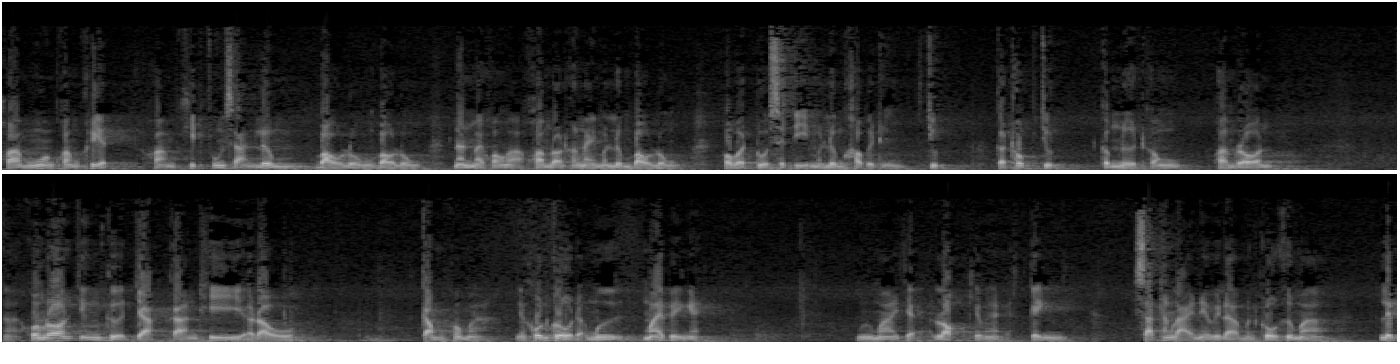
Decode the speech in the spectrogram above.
ความง่วงความเครียด ความคิดฟุ้งซ่านเริ่มเบาลง เบาลง นั่นหมายความว่าความร้อนข้างในมันเริ่มเบาลง เพราะว่าตัวสติมันเริ่มเข้าไปถึงจุดกระทบจุดกำเนิดของความร้อนความร้อนจึงเกิดจากการที่เรากำเข้ามาอย่างคนโกรธอะมือไม้เป็นไง มือไม้จะล็อกใช่ไหมเก่งสัตว์ทั้งหลายเนี่ยเวลามันโกรธขึ้นมา เล็บ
